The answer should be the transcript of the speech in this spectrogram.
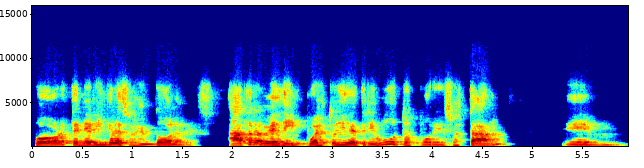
por tener ingresos en dólares a través de impuestos y de tributos. Por eso están em,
